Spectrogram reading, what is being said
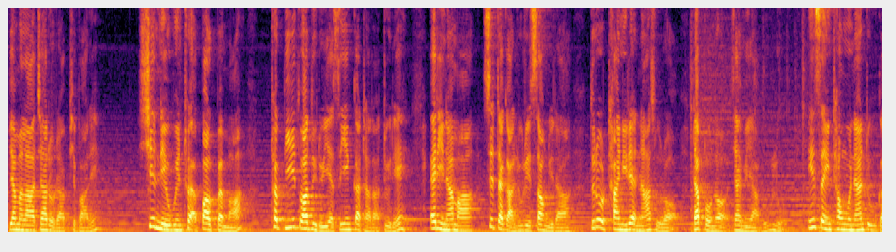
ပြန်မလာကြတော့တာဖြစ်ပါတယ်။ရှစ်နေဝင်ထွက်အပေါက်ဘက်မှာထွက်ပြေးသွားသူတွေရဲ့စည်ရင်ကတ်ထားတာတွေ့တယ်။အဲ့ဒီနားမှာစစ်တပ်ကလူတွေစောင့်နေတာသူတို့ထိုင်နေတဲ့နားဆိုတော့ဓာတ်ပုံတော့ရိုက်မရဘူးလို့အင်းစိန်ထောင်ဝန်ထမ်းတူက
